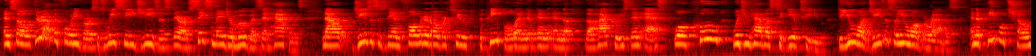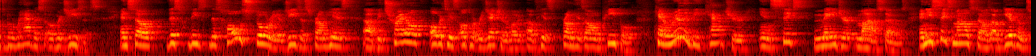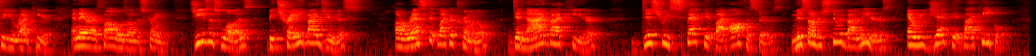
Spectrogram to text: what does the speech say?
And so throughout the 40 verses, we see Jesus, there are six major movements that happens. Now, Jesus is then forwarded over to the people, and, and, and the, the high priest then asks, Well, who would you have us to give to you? Do you want Jesus or you want Barabbas? And the people chose Barabbas over Jesus. And so this, these, this whole story of Jesus from his uh, betrayal over to his ultimate rejection of, of his, from his own people can really be captured in six major milestones. And these six milestones, I'll give them to you right here. And they are as follows on the screen. Jesus was betrayed by Judas, arrested like a criminal, denied by Peter, disrespected by officers, misunderstood by leaders, and rejected by people.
